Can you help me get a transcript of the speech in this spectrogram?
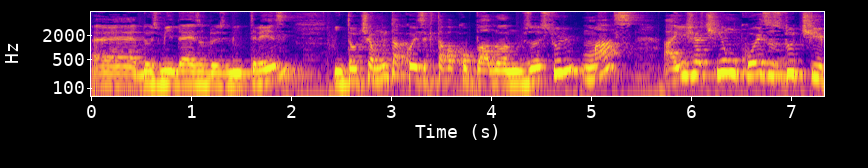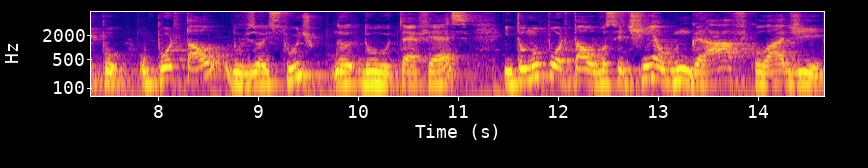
é, 2010 a 2013 então tinha muita coisa que estava acoplada lá no Visual Studio, mas aí já tinham coisas do tipo o portal do Visual Studio, do, TFS. Então no portal você tinha algum gráfico lá de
